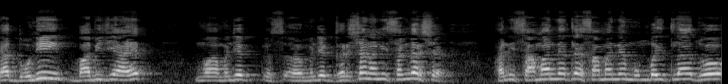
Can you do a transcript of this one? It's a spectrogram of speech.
या दोन्ही बाबी ज्या आहेत म- म्हणजे स- म्हणजे घर्षण आणि संघर्ष आणि सामान्यातल्या सामान्य मुंबईतला जो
